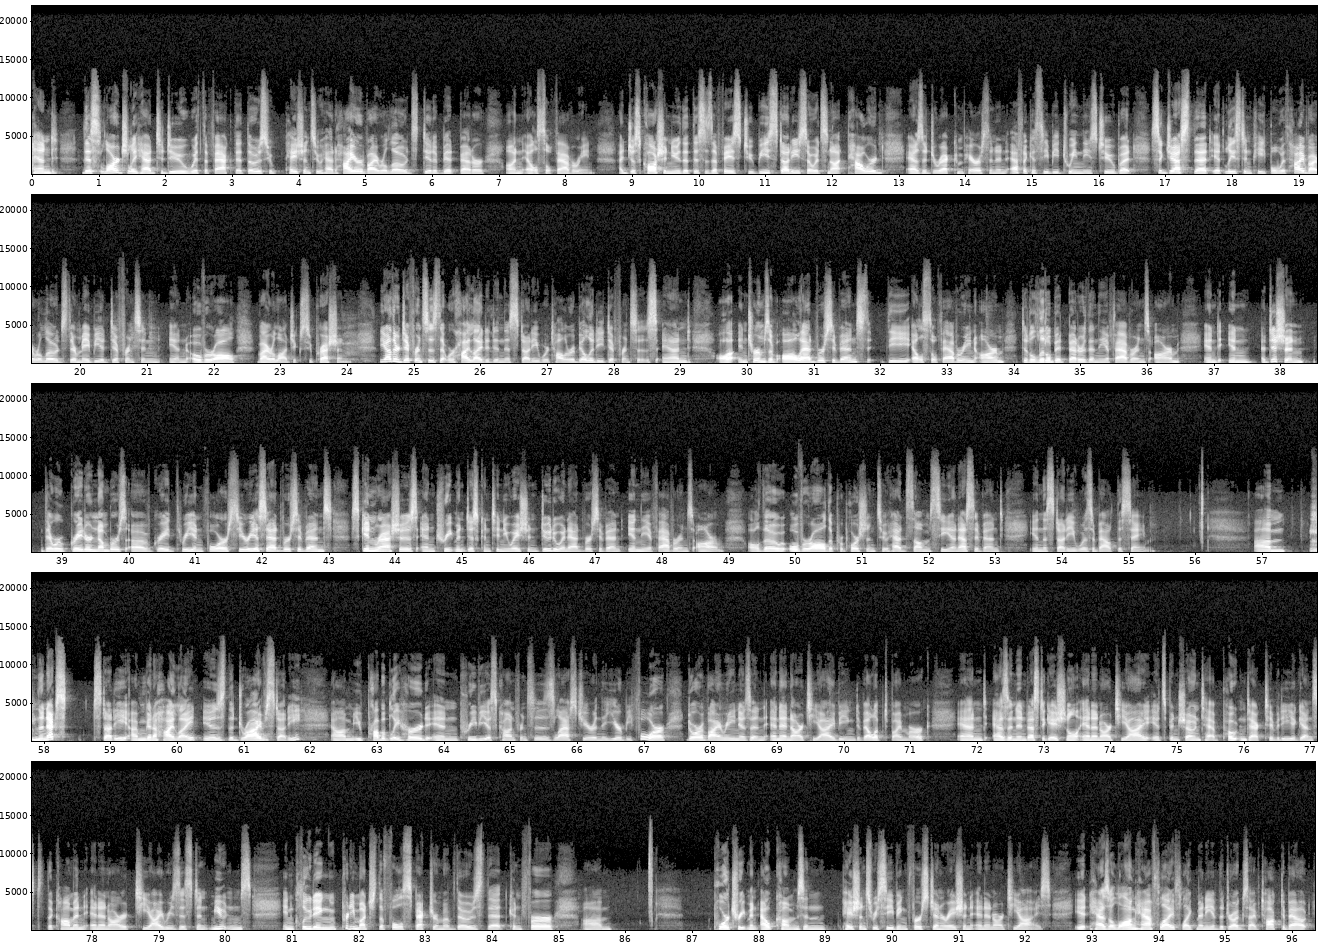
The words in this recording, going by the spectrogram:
And this largely had to do with the fact that those who, patients who had higher viral loads did a bit better on elsulfavirine. I'd just caution you that this is a phase 2b study, so it's not powered as a direct comparison in efficacy between these two, but suggests that at least in people with high viral loads, there may be a difference in, in overall virologic suppression. The other differences that were highlighted in this study were tolerability differences. And all, in terms of all adverse events, the elsulfavirine arm did a little bit better than the efavirenz arm. And in addition, there were greater numbers of grade 3 and 4 serious adverse events, skin rashes, and treatment discontinuation due to an adverse event in the efavirenz arm, although overall the proportion who had some CNS event in the study was about the same. Um, the next study I'm going to highlight is the DRIVE study. Um, you've probably heard in previous conferences last year and the year before, doravirine is an NNRTI being developed by Merck. And as an investigational NNRTI, it's been shown to have potent activity against the common NNRTI resistant mutants, including pretty much the full spectrum of those that confer um, poor treatment outcomes in patients receiving first generation NNRTIs. It has a long half life, like many of the drugs I've talked about.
